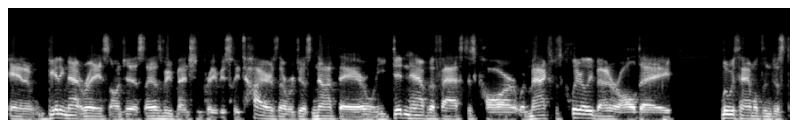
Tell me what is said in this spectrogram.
and getting that race on just, as we've mentioned previously, tires that were just not there when he didn't have the fastest car, when Max was clearly better all day. Lewis Hamilton just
